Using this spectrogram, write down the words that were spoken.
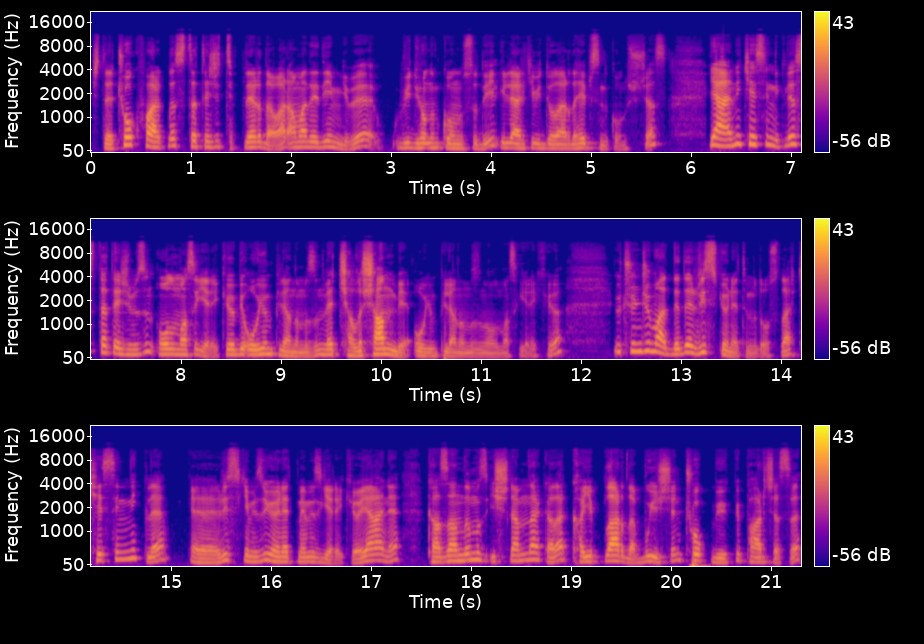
İşte çok farklı strateji tipleri de var ama dediğim gibi videonun konusu değil. İleriki videolarda hepsini konuşacağız. Yani kesinlikle stratejimizin olması gerekiyor. Bir oyun planımızın ve çalışan bir oyun planımızın olması gerekiyor. Üçüncü maddede risk yönetimi dostlar. Kesinlikle e, riskimizi yönetmemiz gerekiyor. Yani kazandığımız işlemler kadar kayıplar da bu işin çok büyük bir parçası.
